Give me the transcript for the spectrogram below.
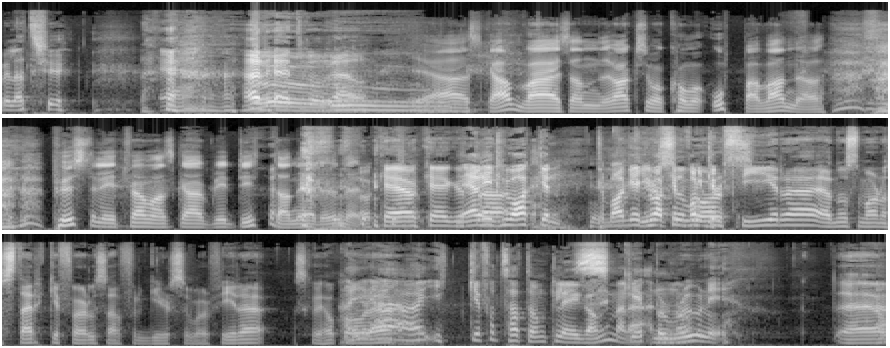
vil jeg tro. Ja, det tror jeg. Ja, Skam var sånn Det var ikke som å komme opp av vannet og puste litt før man skal bli dytta ned under. OK, OK, Ned i gutta. kloakken. Tilbake i Gears of War 4. Er det noen som har noen sterke følelser for Gears of War 4? Skal vi hoppe over det? jeg har ikke fått satt ordentlig i gang med det Skip a Rooney. Eh,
